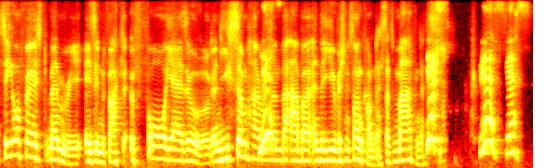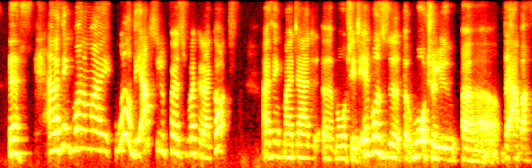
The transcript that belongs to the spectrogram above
So your first memory is in fact four years old and you somehow yes. remember abba and the eurovision song contest. That's madness. Yes. Yes yes yes. And i think one of my well the absolute first record i got i think my dad uh, bought it. It was the, the waterloo uh, the abba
